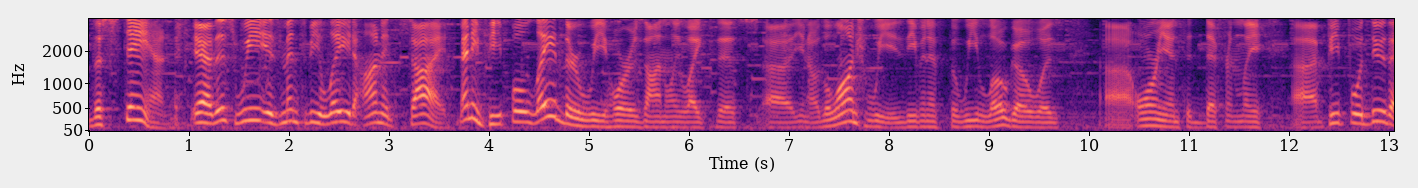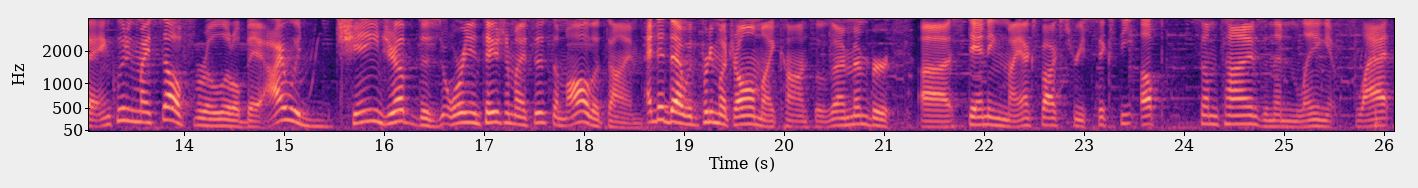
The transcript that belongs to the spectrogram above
the stand. Yeah, this Wii is meant to be laid on its side. Many people laid their Wii horizontally like this. Uh, you know, the launch Wii's, even if the Wii logo was uh, oriented differently. Uh, people would do that, including myself for a little bit. I would change up the orientation of my system all the time. I did that with pretty much all my consoles. I remember uh, standing my Xbox 360 up sometimes and then laying it flat.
